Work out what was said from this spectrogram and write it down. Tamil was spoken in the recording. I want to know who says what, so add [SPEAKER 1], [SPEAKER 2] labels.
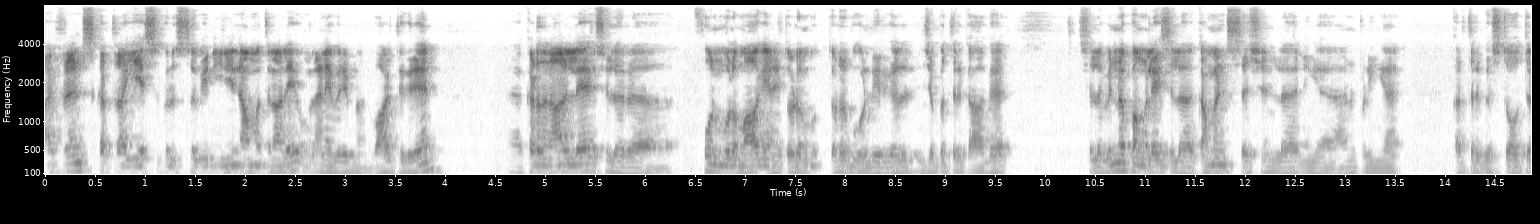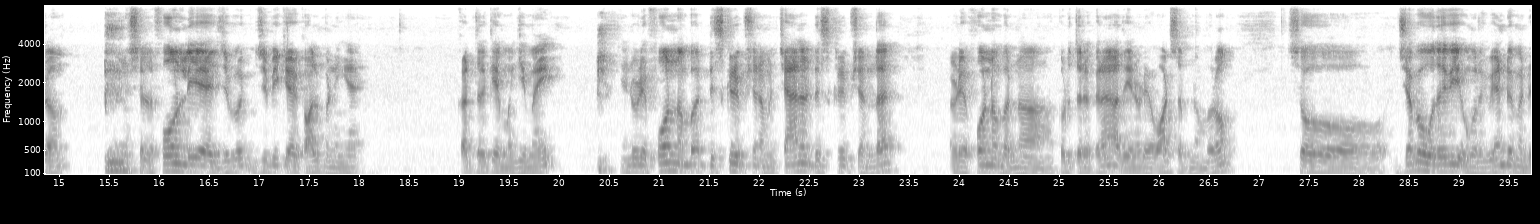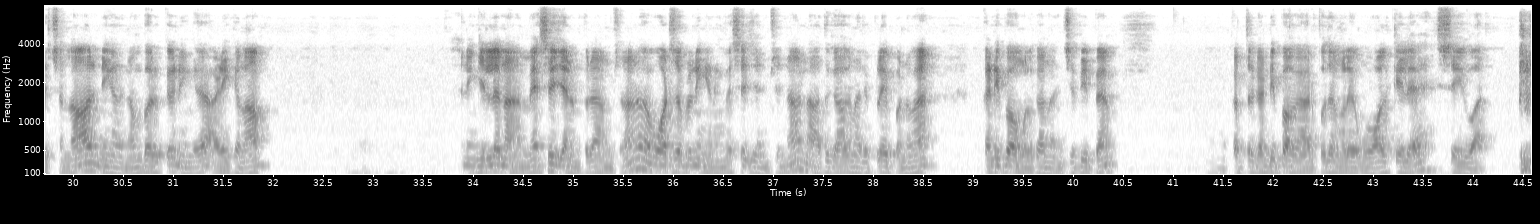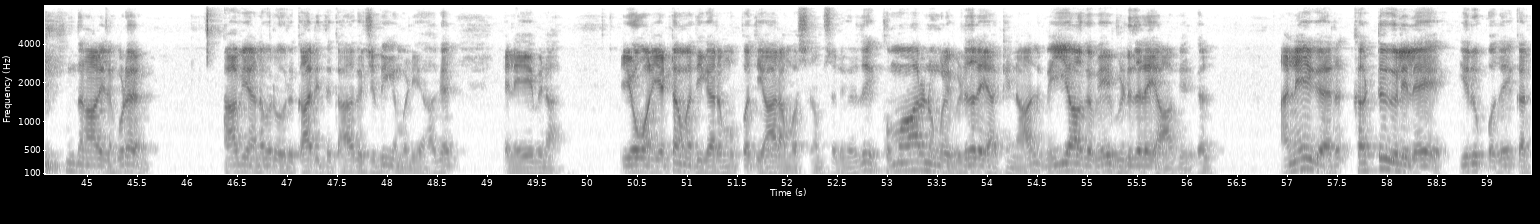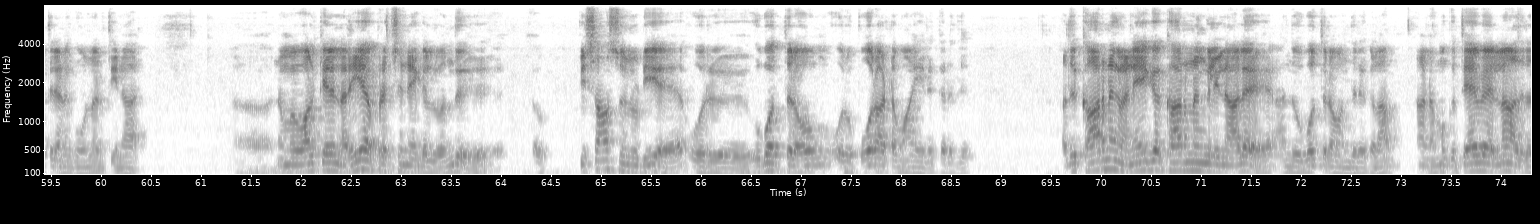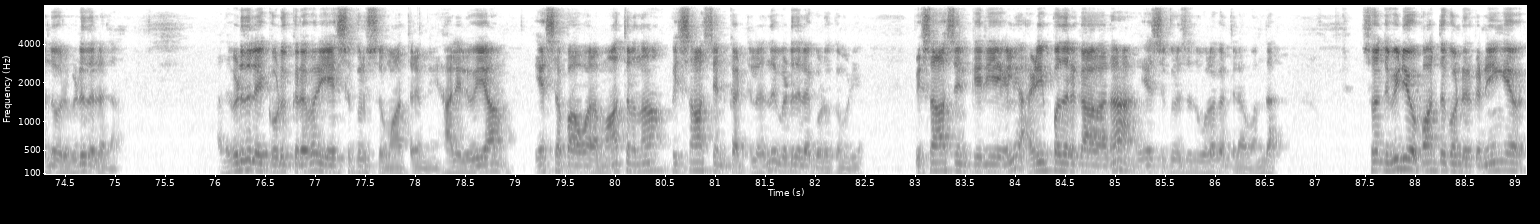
[SPEAKER 1] ஹாய் ஃப்ரெண்ட்ஸ் கத்ரா இயேசு கிறிஸ்துவின் இனி நாமத்தினாலே உங்கள் அனைவரையும் நான் வாழ்த்துகிறேன். கடந்த நாளில் சிலர் ஃபோன் மூலமாக என்னை தொடர்பு தொடர்பு கொண்டீர்கள். ஜெபத்திற்காக சில விண்ணப்பங்களை சில கமெண்ட் செஷனில் நீங்கள் அனுப்புனீங்க. கர்த்தருக்கு ஸ்தோத்திரம். சில ஃபோன்லேயே ஜிப ஜிபிக்க கால் பண்ணிங்க. கர்த்தருக்கே மகிமை. என்னுடைய ஃபோன் நம்பர் டிஸ்கிரிப்ஷன் நம்ம சேனல் டிஸ்கிரிப்ஷனில் என்னுடைய ஃபோன் நம்பர் நான் கொடுத்துருக்குறேன். அது என்னுடைய வாட்ஸ்அப் நம்பரும் ஸோ ஜெப உதவி உங்களுக்கு வேண்டும் என்று சொன்னால் நீங்கள் அந்த நம்பருக்கு நீங்கள் அழைக்கலாம். நீங்கள் இல்லை நான் மெசேஜ் அனுப்புகிறேன் சொன்னால் வாட்ஸ்அப்பில் நீங்கள் எனக்கு மெசேஜ் அனுப்பிச்சுன்னா நான் அதுக்காக நான் ரிப்ளை பண்ணுவேன். கண்டிப்பாக உங்களுக்காக நான் ஜெபிப்பேன். கர்த்தர் கண்டிப்பாக அற்புதங்களை உங்கள் வாழ்க்கையில் செய்வார். இந்த நாளிலும் கூட ஆவியானவர் ஒரு காரியத்துக்காக ஜெபிக்கும்படியாக என்னை ஏவினார். யோவான் எட்டாம் அதிகாரம் முப்பத்தி ஆறாம் வசனம் சொல்கிறது குமாரன் உங்களை விடுதலையாக்கினால் மெய்யாகவே விடுதலை ஆவீர்கள். அநேகர் கட்டுகளிலே இருப்பதை கர்த்தர் எனக்கு உணர்த்தினார். நம்ம வாழ்க்கையில் நிறைய பிரச்சனைகள் வந்து பிசாசுனுடைய ஒரு உபத்திரவம் ஒரு போராட்டமாக இருக்கிறது. அது காரணங்கள் அநேக காரணங்களினாலே அந்த உபத்திரம் வந்திருக்கலாம். ஆனால் நமக்கு தேவையெல்லாம் அதுலேருந்து ஒரு விடுதலை தான். அந்த விடுதலை கொடுக்கிறவர் இயேசு கிறிஸ்து மாத்திரமே. ஹalleluya ஏசப்பாவால் மாத்திரம்தான் பிசாசின் கட்டிலிருந்து விடுதலை கொடுக்க முடியும். பிசாசின் கிரியைகளை அழிப்பதற்காக தான் இயேசு கிறிஸ்து உலகத்தில் வந்தார். ஸோ இந்த வீடியோ பார்த்து கொண்டு இருக்க நீங்கள்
